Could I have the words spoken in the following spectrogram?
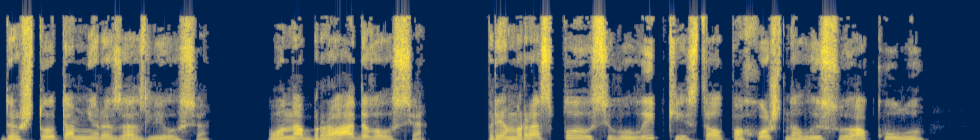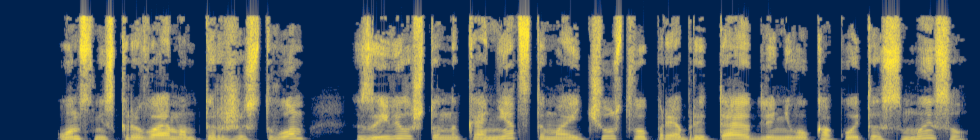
Да что там не разозлился? Он обрадовался, прямо расплылся в улыбке и стал похож на лысую акулу. Он с нескрываемым торжеством заявил, что наконец-то мои чувства приобретают для него какой-то смысл,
